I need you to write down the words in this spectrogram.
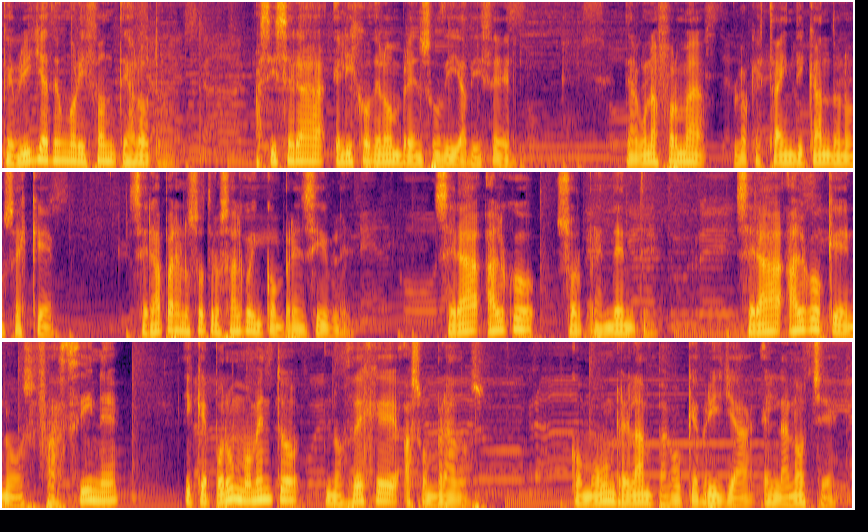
que brilla de un horizonte al otro. Así será el Hijo del Hombre en su día, dice él. De alguna forma lo que está indicándonos es que será para nosotros algo incomprensible, será algo sorprendente, será algo que nos fascine y que por un momento nos deje asombrados, como un relámpago que brilla en la noche,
